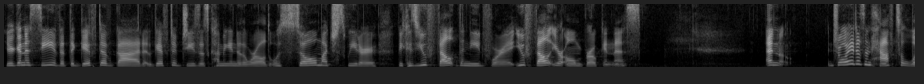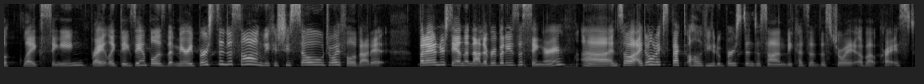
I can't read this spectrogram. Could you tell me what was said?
You're going to see that the gift of God, the gift of Jesus coming into the world, was so much sweeter because you felt the need for it. You felt your own brokenness. And joy doesn't have to look like singing, right? Like the example is that Mary bursts into song because she's so joyful about it. But I understand that not everybody's a singer, uh, and so I don't expect all of you to burst into song because of this joy about Christ.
